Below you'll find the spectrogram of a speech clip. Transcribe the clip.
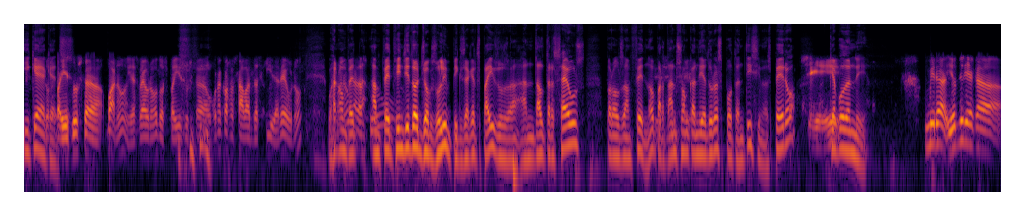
I què, Dos aquests? països que, bueno, ja es veu, no? Dos països que alguna cosa saben d'esquí de Déu, no? Bueno, han fet, cadascú- han fet fins i tot Jocs Olímpics, aquests països, en d'altres seus, però els han fet, no? Sí, Per sí, tant, són sí. candidatures potentíssimes. Però, Sí. què podem dir? Mira, jo diria que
